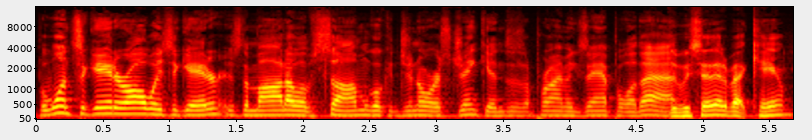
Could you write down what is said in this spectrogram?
But once a Gator, always a Gator is the motto of some. Look at Janoris Jenkins as a prime example of that. Did we say that about Cam?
